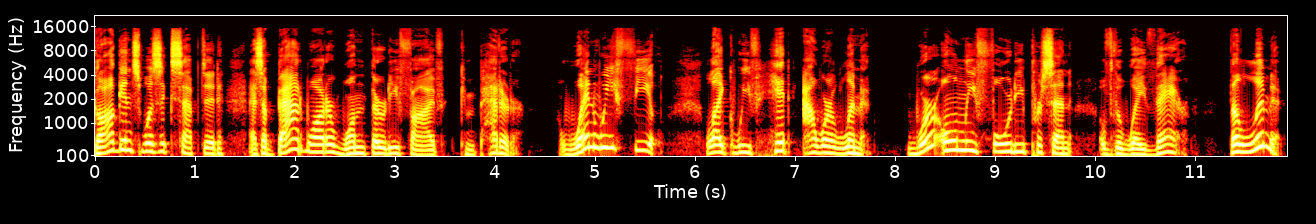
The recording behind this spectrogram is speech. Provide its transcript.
Goggins was accepted as a Badwater 135 competitor. When we feel like we've hit our limit, we're only 40% of the way there. The limit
